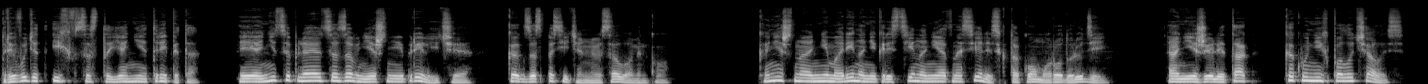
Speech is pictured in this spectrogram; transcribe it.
приводит их в состояние трепета, и они цепляются за внешние приличия, как за спасительную соломинку. Конечно, ни Марина, ни Кристина не относились к такому роду людей. Они жили так, как у них получалось,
